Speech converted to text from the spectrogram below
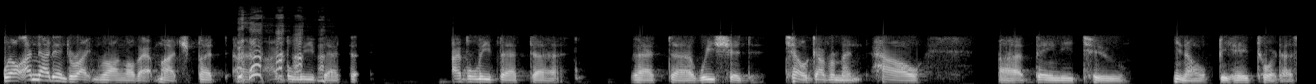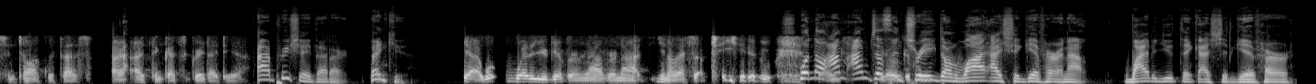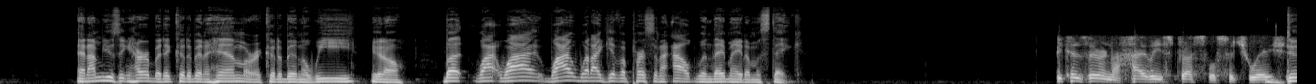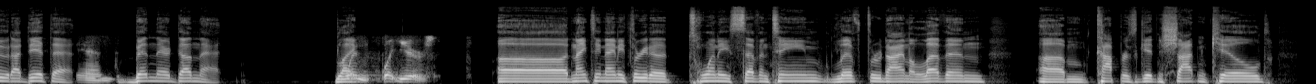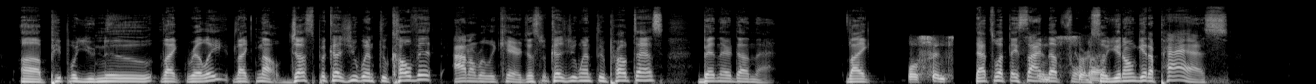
Well, I'm not into right and wrong all that much, but I, I believe that I believe that uh, that uh, we should tell government how uh, they need to, you know, behave toward us and talk with us. I, I think that's a great idea. I appreciate that, Art. Thank you. Yeah, w- whether you give her an out or not, you know, that's up to you. Well, no, So, I'm I'm just you know, intrigued on why I should give her an out. Why do you think I should give her? And I'm using her, but it could have been a him or it could have been a we, you know. But why why why would I give a person an out when they made a mistake? because they're in a highly stressful situation. Dude, I did that. And Been there, done that. Like when? What years? uh 1993 to 2017 lived through 9-11 um coppers getting shot and killed uh people you knew like really? Like no just because you went through covid i don't really care. Just because you went through protests been there done that. Like Well, since that's what they signed up for. uh, so you don't get a pass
